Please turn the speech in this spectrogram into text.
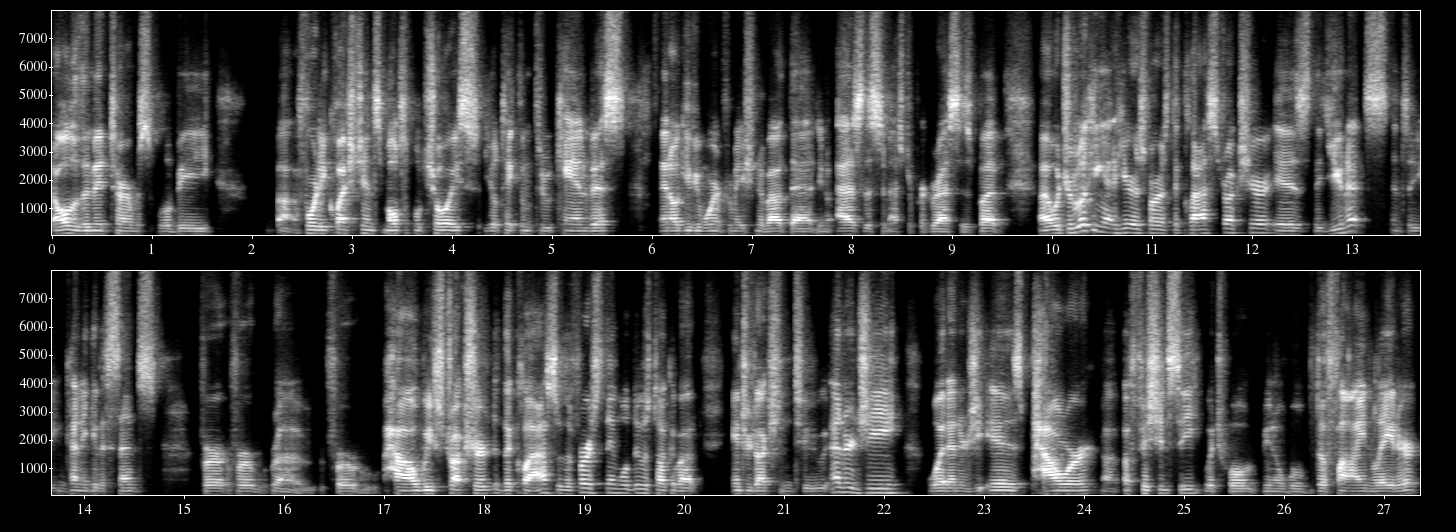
All of the midterms will be uh, 40 questions, multiple choice. You'll take them through Canvas and I'll give you more information about that, you know, as the semester progresses. But uh, what you're looking at here as far as the class structure is the units. And so you can kind of get a sense for for uh, for how we've structured the class. So the first thing we'll do is talk about introduction to energy, what energy is, power, uh, efficiency, which we'll you know we'll define later.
